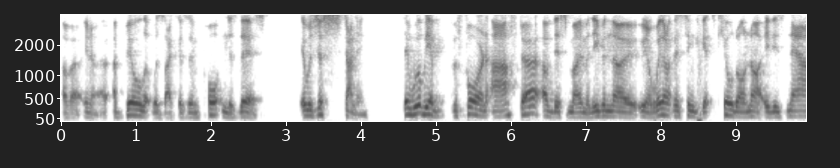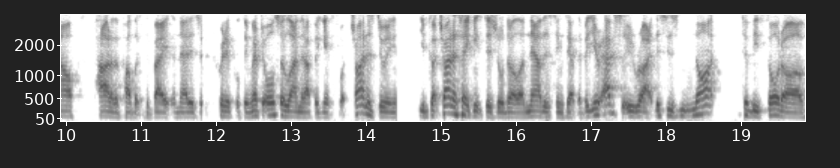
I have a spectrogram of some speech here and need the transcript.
of a you know a bill that was like as important as this, it was just stunning. There will be a before and after of this moment, even though you know whether or not this thing gets killed or not, it is now part of the public debate, and that is a critical thing. We have to also line that up against what China's doing. You've got China taking its digital dollar. Now this thing's out there, but you're absolutely right. This is not to be thought of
